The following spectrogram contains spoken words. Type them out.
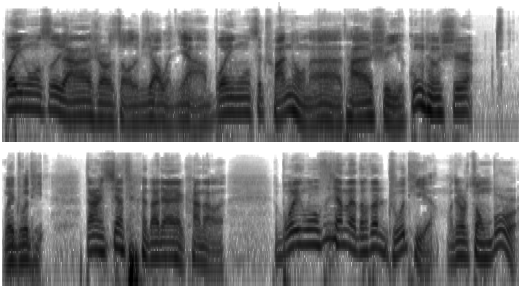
波音公司原来的时候走的比较稳健啊，波音公司传统的它是以工程师为主体，但是现在大家也看到了，波音公司现在的它的主体就是总部。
